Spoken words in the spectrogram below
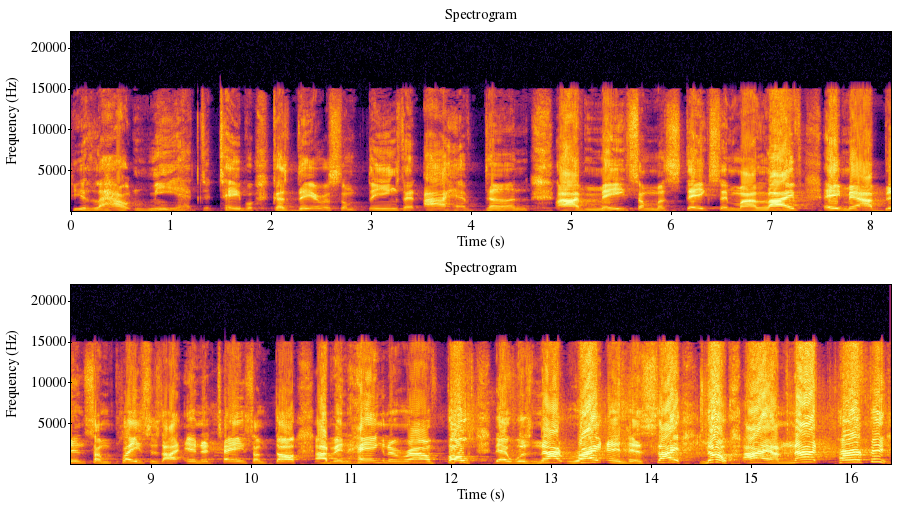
He allowed me at the table because there are some things that I have done. I've made some mistakes in my life. Amen. I've been some places. I entertained some thought. I've been hanging around folks that was not right in his sight. No, I am not perfect,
